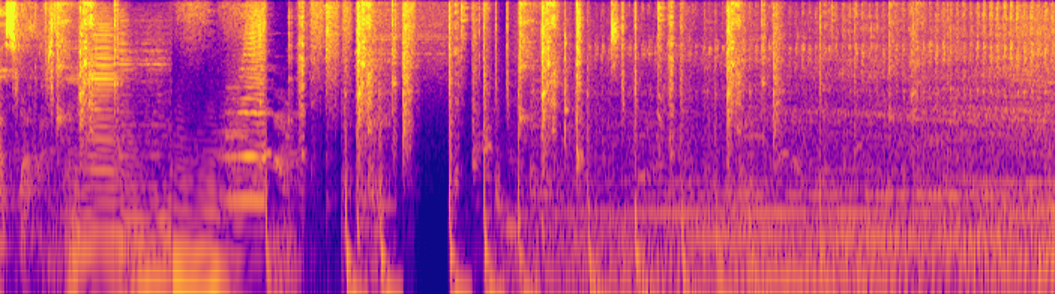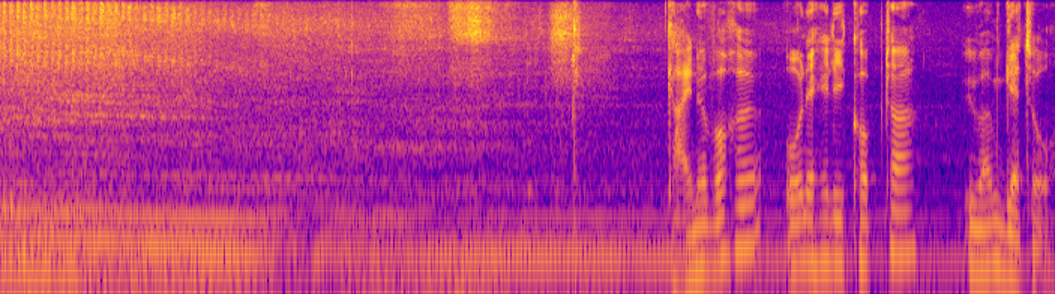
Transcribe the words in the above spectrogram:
Bastard. Keine Woche ohne Helikopter überm Ghetto.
